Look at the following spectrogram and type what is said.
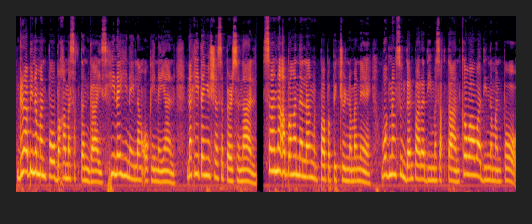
Grabe naman po, baka masaktan guys. Hinay-hinay lang okay na yan. Nakita nyo siya sa personal. Sana abangan na lang nagpapapicture naman eh. Huwag nang sundan para di masaktan. Kawawa din naman po.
